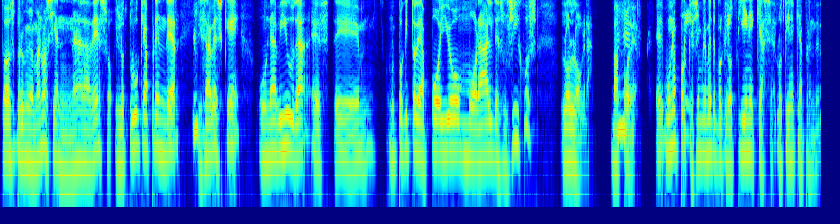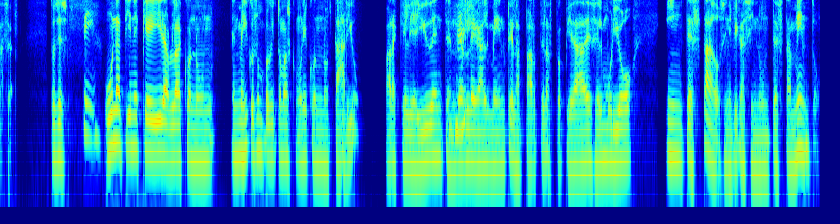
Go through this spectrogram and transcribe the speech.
todo eso, pero mi mamá no hacía nada de eso y lo tuvo que aprender. Y sabes qué? Una viuda, este, un poquito de apoyo moral de sus hijos, lo logra, va a poder. Eh, una porque simplemente porque lo tiene que hacer, lo tiene que aprender a hacer. Entonces, una tiene que ir a hablar con un en México es un poquito más común y con un notario para que le ayude a entender legalmente la parte de las propiedades. Él murió intestado, significa sin un testamento.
